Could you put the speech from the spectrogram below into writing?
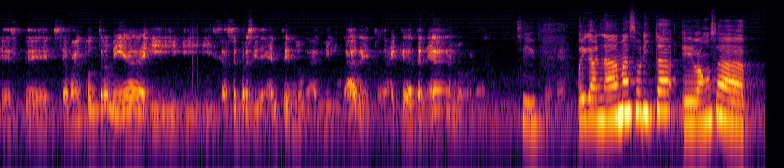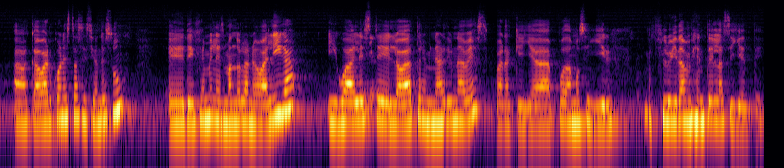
este, se va en contra mía y, se hace presidente en, lugar, en mi lugar, entonces hay que detenerlo, ¿verdad? Sí. Oiga, nada más ahorita eh, vamos a, acabar con esta sesión de Zoom. Eh, déjenme, les mando la nueva liga. Igual este, lo voy a terminar de una vez para que ya podamos seguir fluidamente en la siguiente.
